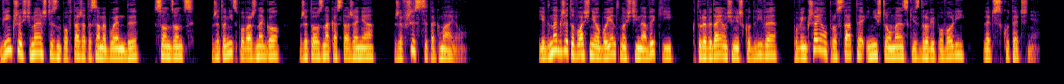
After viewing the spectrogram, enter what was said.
większość mężczyzn powtarza te same błędy, sądząc, że to nic poważnego, że to oznaka starzenia, że wszyscy tak mają. Jednakże to właśnie obojętność i nawyki, które wydają się nieszkodliwe, powiększają prostatę i niszczą męskie zdrowie powoli, lecz skutecznie.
